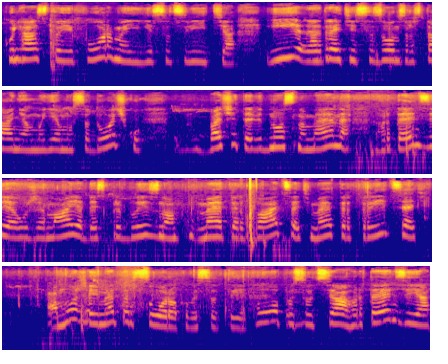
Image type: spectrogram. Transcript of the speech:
кульгастої форми її суцвіття. І е, третій сезон зростання в моєму садочку. Бачите, відносно мене гортензія вже має десь приблизно метр двадцять, метр тридцять. А може і метр сорок висоти. По опису ця гортензія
